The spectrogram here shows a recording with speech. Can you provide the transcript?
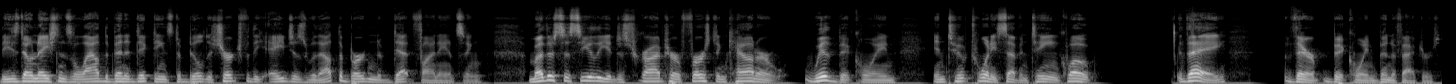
These donations allowed the Benedictines to build a church for the ages without the burden of debt financing. Mother Cecilia described her first encounter with Bitcoin in 2017. Quote, they, their Bitcoin benefactors,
